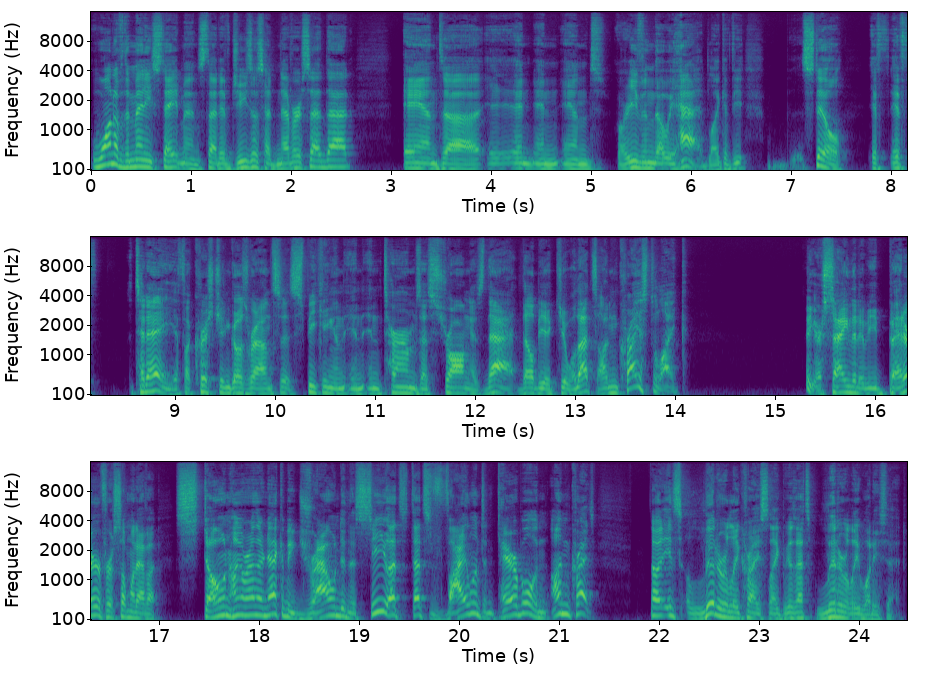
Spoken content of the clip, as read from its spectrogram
One of the many statements that if Jesus had never said that, and uh, and and and or even though he had, like if you still, if if today, if a Christian goes around speaking in, in, in terms as strong as that, they'll be accused, well, that's unchristlike. You're saying that it'd be better for someone to have a stone hung around their neck and be drowned in the sea? That's, that's violent and terrible and unchrist. No, it's literally Christ-like because that's literally what he said.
